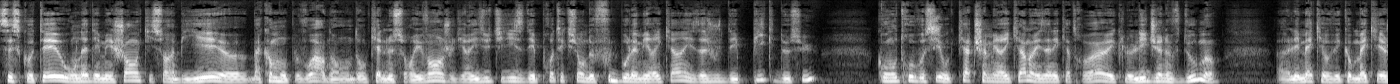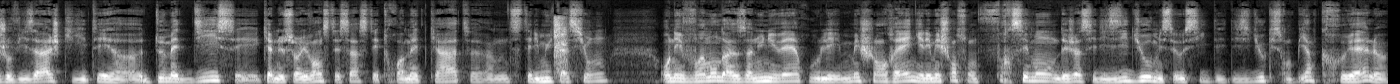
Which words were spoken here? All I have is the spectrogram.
C'est ce côté où on a des méchants qui sont habillés, euh, bah, comme on peut voir dans, dans Quel ne survivant. Je veux dire, ils utilisent des protections de football américain, ils ajoutent des pics dessus, qu'on retrouve aussi au catch américain dans les années 80 avec le Legion of Doom. Euh, les mecs avaient comme maquillage au visage qui était euh, 2 mètres 10 et Quel ne survivant, c'était ça, c'était 3 mètres 4, euh, c'était les mutations on est vraiment dans un univers où les méchants règnent et les méchants sont forcément déjà c'est des idiots mais c'est aussi des idiots qui sont bien cruels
